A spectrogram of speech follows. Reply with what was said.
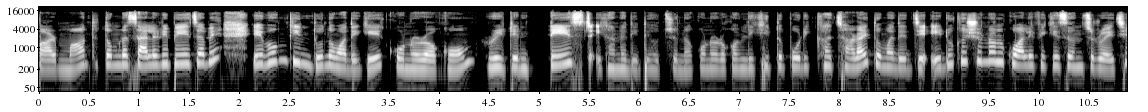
পার মান্থ তোমরা স্যালারি পেয়ে যাবে এবং কিন্তু তোমাদেরকে কোনো রকম রিটেন টেস্ট এখানে দিতে হচ্ছে না। কোনো রকম লিখিত পরীক্ষা ছাড়াই তোমাদের যে এডুকেশনাল কোয়ালিফিকেশানস রয়েছে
